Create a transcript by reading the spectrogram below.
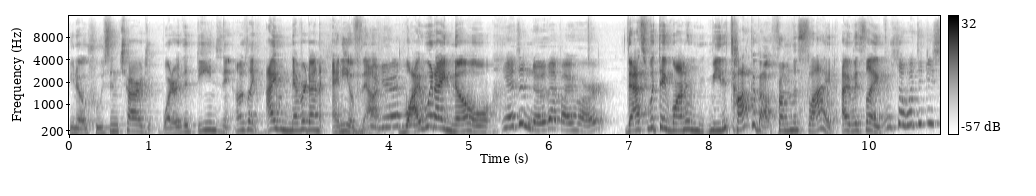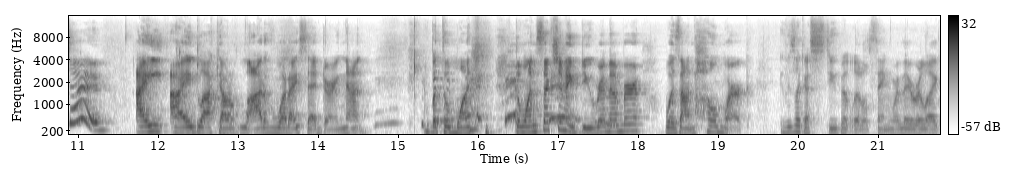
you know, who's in charge, what are the dean's name. I was like, I've never done any of that. Why would I know? You had to know that by heart. That's what they wanted me to talk about from the slide. I was like, So what did you say? I I blocked out a lot of what I said during that. But the one the one section I do remember was on homework. It was like a stupid little thing where they were like,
